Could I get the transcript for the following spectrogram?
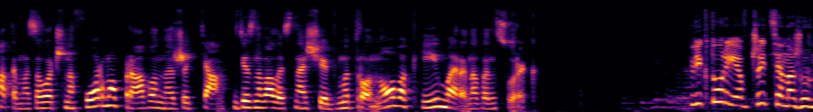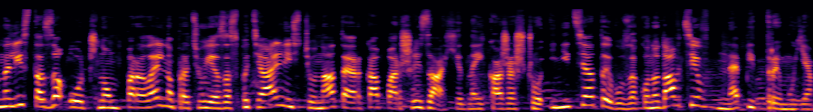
матиме заочна форма право на життя? Дізнавались наші Дмитро Новак і Марина Венцурик. Вікторія вчиться на журналіста заочно. Паралельно працює за спеціальністю на ТРК Перший західний. каже, що ініціативу законодавців не підтримує.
